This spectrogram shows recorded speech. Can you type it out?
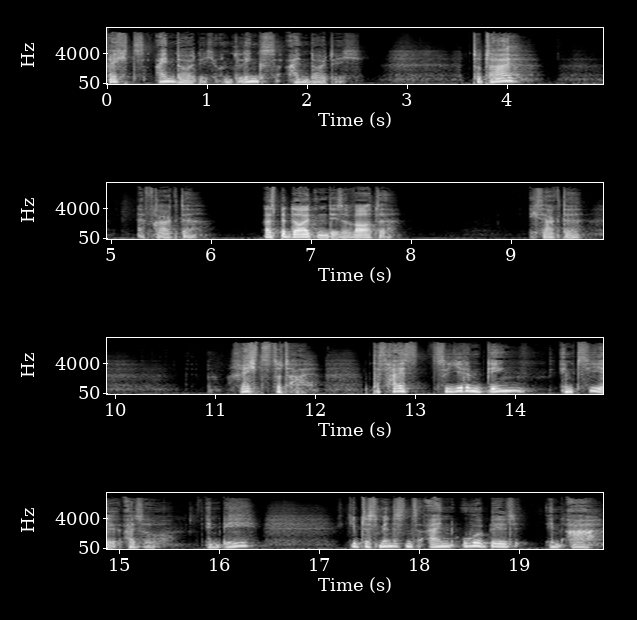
rechts eindeutig und links eindeutig. Total? Er fragte, was bedeuten diese Worte? Ich sagte, rechts total. Das heißt, zu jedem Ding im Ziel, also in B, gibt es mindestens ein Urbild in A.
